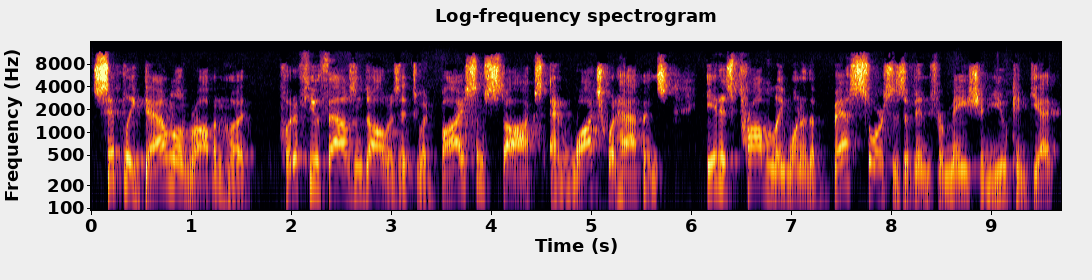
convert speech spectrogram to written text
simply download Robinhood, put a few thousand dollars into it, buy some stocks, and watch what happens. It is probably one of the best sources of information you can get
